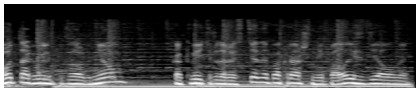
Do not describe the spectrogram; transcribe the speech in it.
Вот так выглядит потолок днем, как видите даже стены покрашены и полы сделаны,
